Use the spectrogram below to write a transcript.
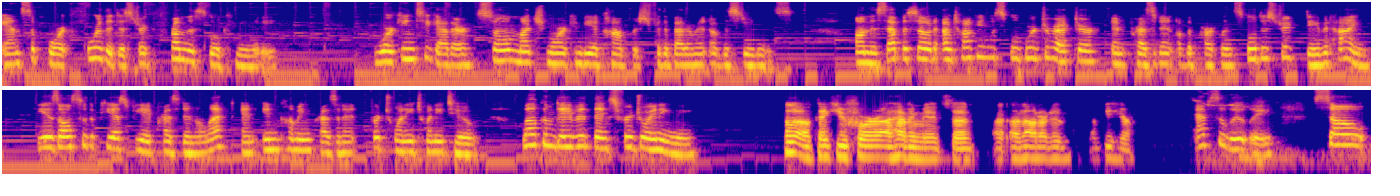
and support for the district from the school community. Working together, so much more can be accomplished for the betterment of the students. On this episode, I'm talking with School Board Director and President of the Parkland School District, David Hein. He is also the PSBA President elect and incoming President for 2022. Welcome, David. Thanks for joining me. Hello. Thank you for uh, having me. It's uh, an honor to be here. Absolutely. So,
